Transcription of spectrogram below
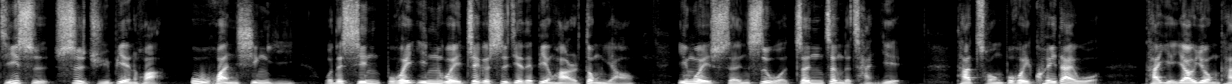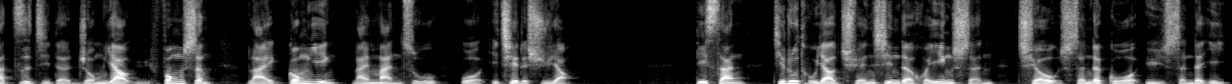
即使世局变化、物换星移，我的心不会因为这个世界的变化而动摇，因为神是我真正的产业，他从不会亏待我，他也要用他自己的荣耀与丰盛。来供应，来满足我一切的需要。第三，基督徒要全心的回应神，求神的国与神的义。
